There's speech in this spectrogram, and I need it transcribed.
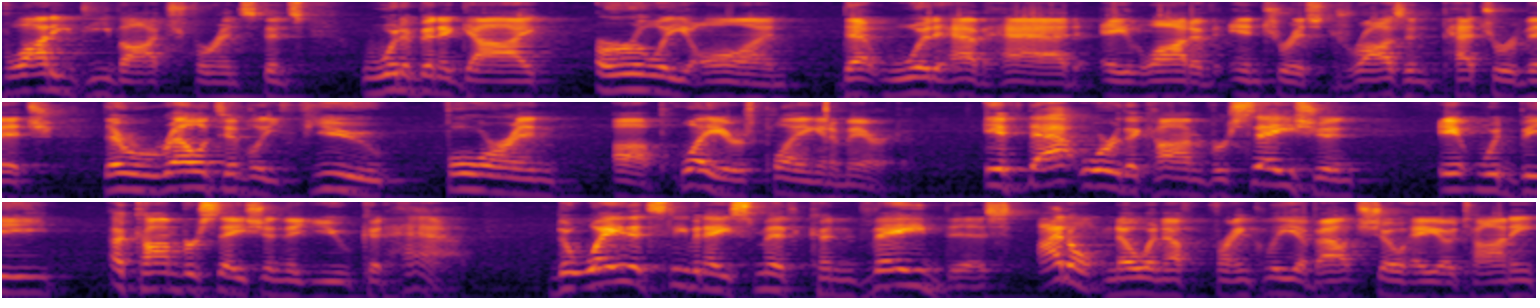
Vlade Divac, for instance, would have been a guy early on that would have had a lot of interest. Drazen Petrovic. There were relatively few foreign uh, players playing in America. If that were the conversation, it would be a conversation that you could have the way that Stephen A. Smith conveyed this, I don't know enough, frankly, about Shohei Ohtani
